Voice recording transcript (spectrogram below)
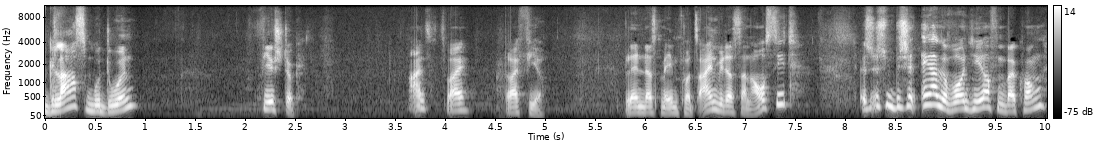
Glasmodulen. Vier Stück. Eins, zwei, drei, vier. Blende das mal eben kurz ein, wie das dann aussieht. Es ist ein bisschen enger geworden hier auf dem Balkon,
